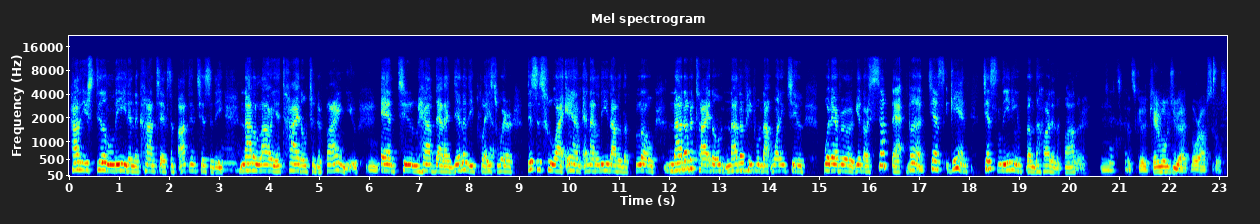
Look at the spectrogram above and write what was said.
how do you still lead in the context of authenticity, mm-hmm. not allowing a title to define you, mm-hmm. and to have that identity place yeah. where this is who I am and I lead out of the flow, not of a mm-hmm. title, not of people not wanting to whatever, you know, accept that, but mm-hmm. just again, just leading from the heart of the Father. Mm, that's, good. that's good. Karen, what would you add? More obstacles.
